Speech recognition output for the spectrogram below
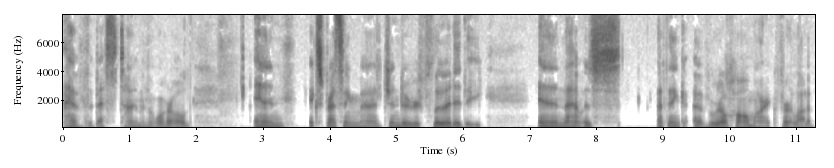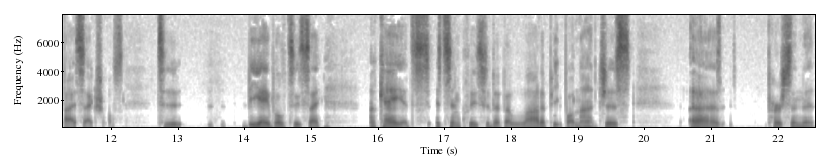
have the best time in the world and expressing my gender fluidity. And that was, I think, a real hallmark for a lot of bisexuals to be able to say, okay, it's it's inclusive of a lot of people, not just a person that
